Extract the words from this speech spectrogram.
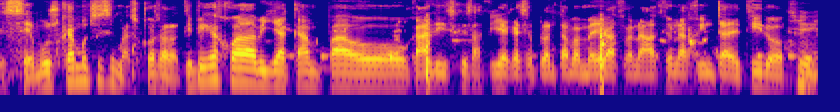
se buscan muchísimas cosas. La típica jugada Villacampa o Galis que se hacía que se plantaba en medio de la zona, hace una finta de tiro, Sí,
